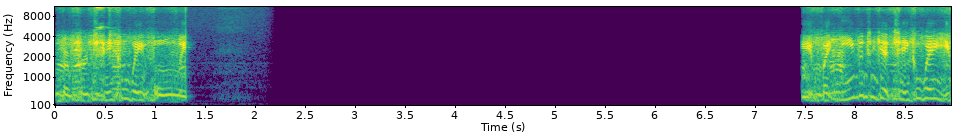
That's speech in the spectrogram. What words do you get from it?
But for takeaway only. But even to get takeaway, you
